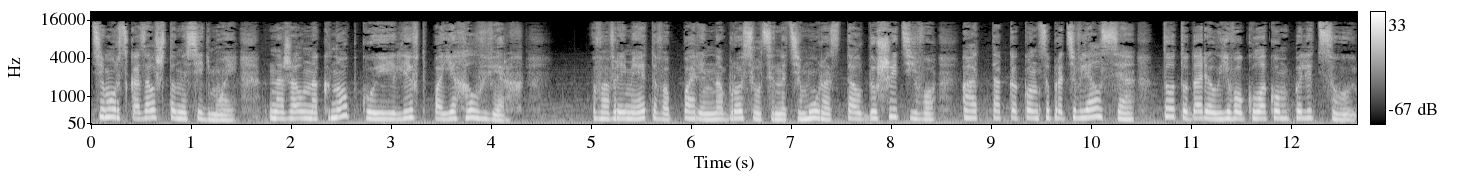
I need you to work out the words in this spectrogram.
Тимур сказал, что на седьмой. Нажал на кнопку, и лифт поехал вверх. Во время этого парень набросился на Тимура, стал душить его, а так как он сопротивлялся, тот ударил его кулаком по лицу,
